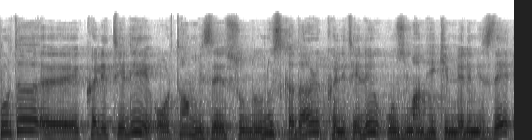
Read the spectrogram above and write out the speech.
Burada e, kaliteli ortam bize sunduğunuz kadar kaliteli uzman hekimlerimizle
